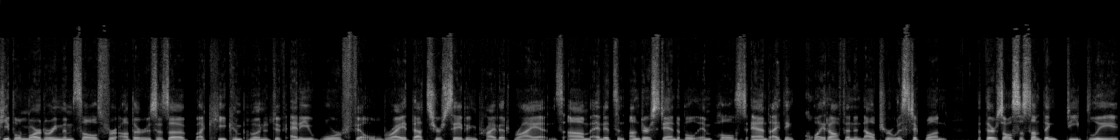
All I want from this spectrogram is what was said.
people martyring themselves for others is a, a, key component of any war film, right? That's your Saving Private Ryan's. Um, and it's an understandable impulse, and I think quite often an altruistic one. But there's also something deeply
